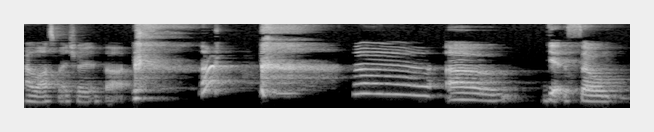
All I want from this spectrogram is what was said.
I lost my train of thought. um, yeah, so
